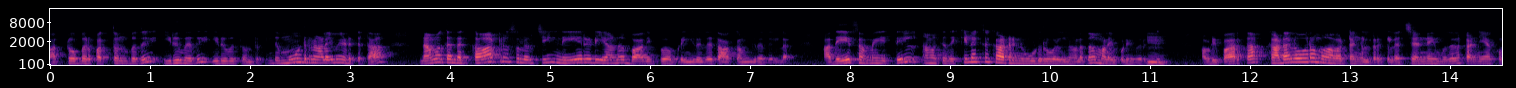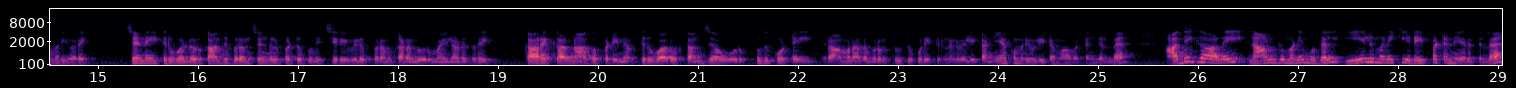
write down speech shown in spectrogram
அக்டோபர் பத்தொன்பது இருபது இருபத்தொன்று. இந்த மூன்று நாளையுமே எடுத்துட்டா நமக்கு அந்த காற்று சுழற்சியின் நேரடியான பாதிப்பு அப்படிங்கிறது தாக்கம்ங்கிறது இல்ல. அதே சமயத்தில் நமக்கு இந்த கிழக்கு காற்றின் ஊடுருவல்னால தான் மழைப்பொழிவு இருக்கு. ம். அப்படி பார்த்தா கடலோர மாவட்டங்கள் இருக்குல்ல. சென்னை முதல் கன்னியாகுமரி வரை. சென்னை திருவள்ளூர் காஞ்சிபுரம் செங்கல்பட்டு புதுச்சேரி விழுப்புரம் கடலூர் மயிலாடுதுறை காரைக்கால் நாகப்பட்டினம் திருவாரூர் தஞ்சாவூர் புதுக்கோட்டை ராமநாதபுரம் தூத்துக்குடி திருநெல்வேலி கன்னியாகுமரி உள்ளிட்ட மாவட்டங்கள்ல அதிகாலை நான்கு மணி முதல் ஏழு மணிக்கு இடைப்பட்ட நேரத்துல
